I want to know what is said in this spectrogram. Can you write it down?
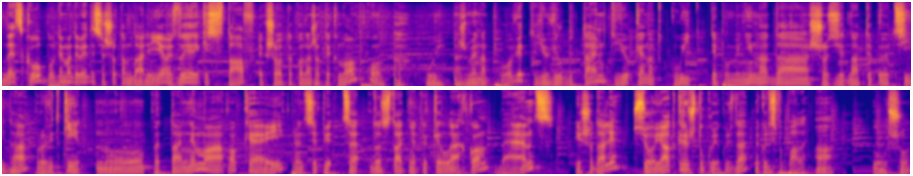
Let's go, будемо дивитися, що там далі є. Ось є якийсь став. Якщо тако нажати кнопку. Ой, нажми на провід, you will be timed, you cannot quit. Типу, мені треба що, з'єднати е, ці, да? Провідки. Ну, питань нема, окей. В принципі, це достатньо таки легко. Бемц. І що далі? Все, я відкрив штуку якусь, да? Ми кудись попали. А, що?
